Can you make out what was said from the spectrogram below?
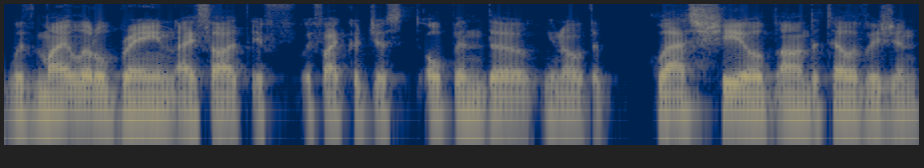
with my little brain, I thought if if I could just open the you know the glass shield on the television,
